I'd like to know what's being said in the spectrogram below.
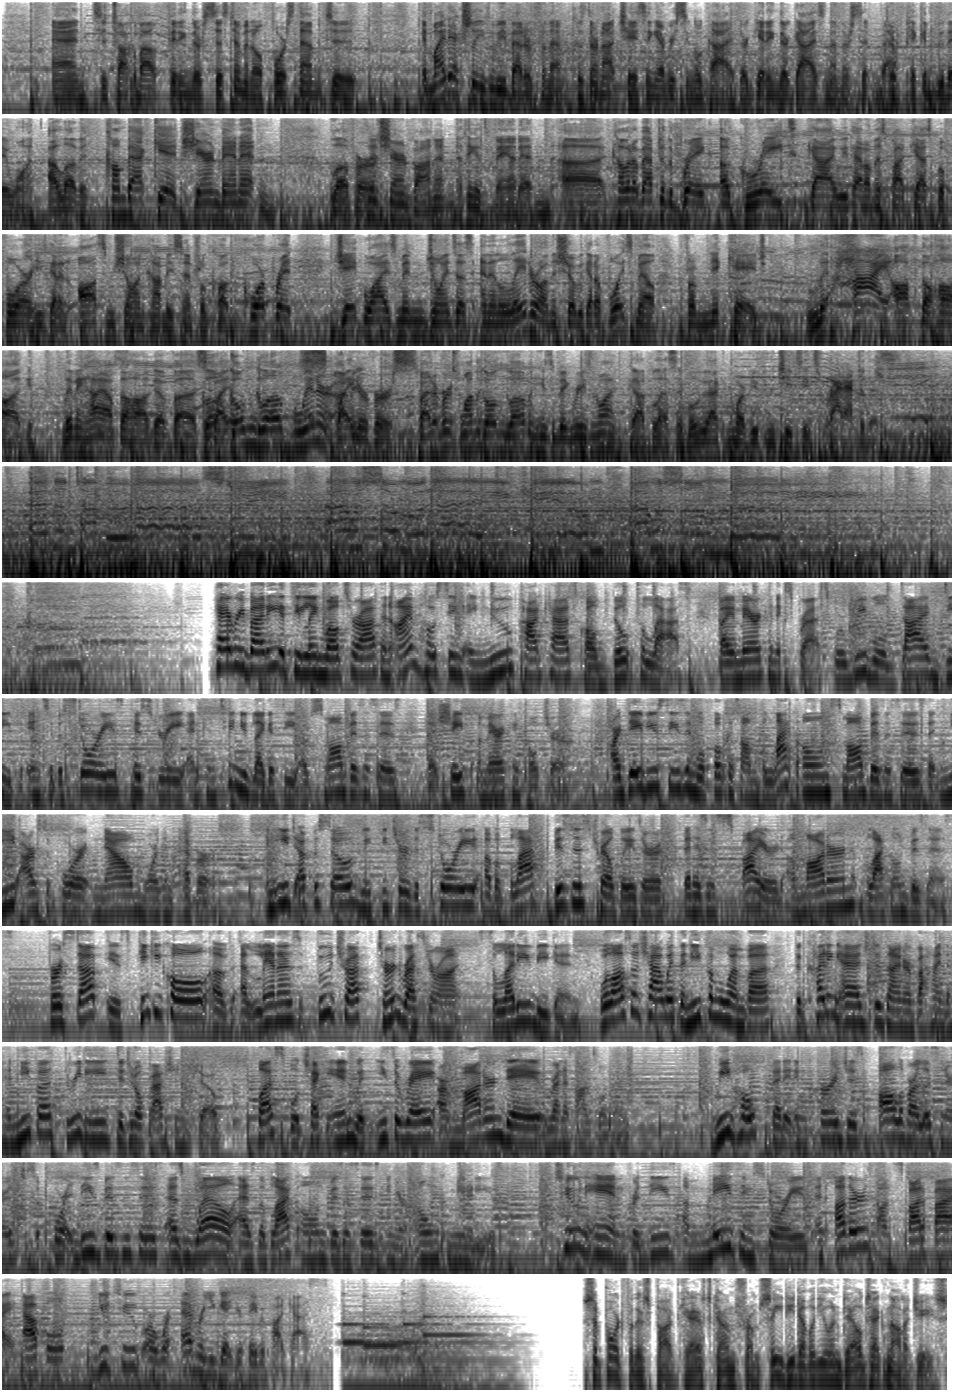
and to talk about fitting their system. It'll force them to. It might actually even be better for them because they're not chasing every single guy. They're getting their guys and then they're sitting back. They're picking who they want. I love it. Comeback kid, Sharon Van Etten. Love her. Isn't it Sharon Von Etten? I think it's Van Etten. Uh, coming up after the break, a great guy we've had on this podcast before. He's got an awesome show on Comedy Central called Corporate. Jake Weisman joins us. And then later on the show, we got a voicemail from Nic Cage. Li- high off the hog. Living high off the hog of uh, Glo- Spi- Golden Globe winner. Spider Verse. Spider Verse won the Golden Globe, and he's a big reason why. God bless it. We'll be back with more View from the Cheap Seats right after this. Hey, everybody, it's Elaine Welteroth, and I'm hosting a new podcast called Built to Last by American Express, where we will dive deep into the stories, history, and continued legacy of small businesses that shape American culture. Our debut season will focus on Black owned small businesses that need our support now more than ever. In each episode, we feature the story of a Black business trailblazer that has inspired a modern Black owned business. First up is Pinky Cole of Atlanta's food truck turned restaurant, Slutty Vegan. We'll also chat with Anifa Mvuemba, the cutting edge designer behind the Hanifa 3D digital fashion show. Plus, we'll check in with Issa Rae, our modern day Renaissance woman. We hope that it encourages all of our listeners to support these businesses as well as the Black owned businesses in your own communities. Tune in for these amazing stories and others on Spotify, Apple, YouTube, or wherever you get your favorite podcasts. Support for this podcast comes from CDW and Dell Technologies.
